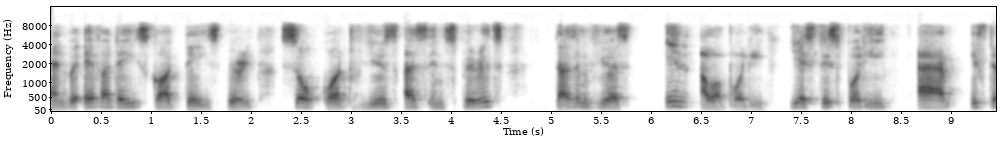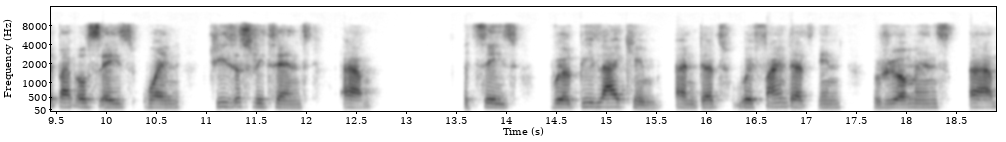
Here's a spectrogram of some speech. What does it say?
and wherever there is God, there is spirit. So God views us in spirit, doesn't view us in our body. Yes, this body, um, if the Bible says when Jesus returns, um, it says we'll be like him and that we find that in romans uh,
